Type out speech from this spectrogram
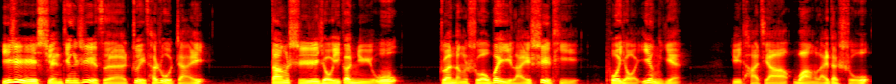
一日选定日子，坠他入宅。当时有一个女巫，专能说未来事体，颇有应验，与他家往来的熟。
